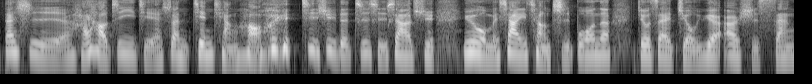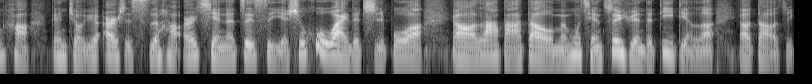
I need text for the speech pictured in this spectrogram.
但是还好，志毅姐算坚强哈，会继续的支持下去。因为我们下一场直播呢，就在九月二十三号跟九月二十四号，而且呢，这次也是户外的直播啊，要拉拔到我们目前最远的地点了，要到这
